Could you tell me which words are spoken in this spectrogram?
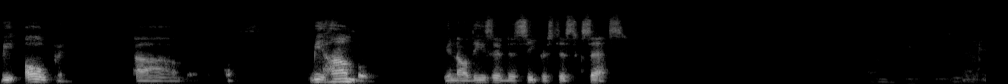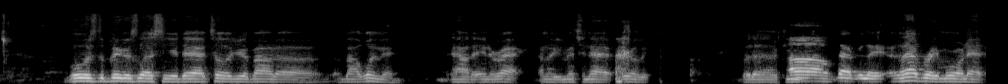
be open, um, be humble. You know, these are the secrets to success. What was the biggest lesson your dad told you about uh about women and how to interact? I know you mentioned that earlier, but uh, can you um, elaborate elaborate more on that?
